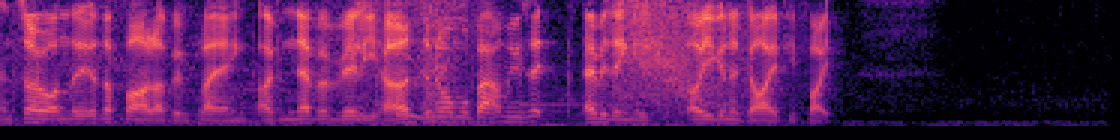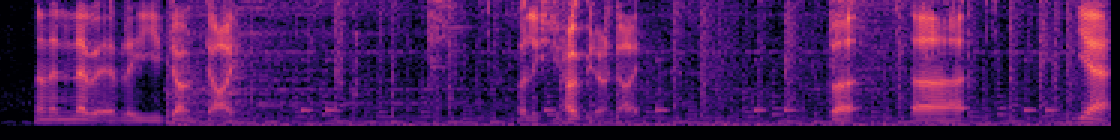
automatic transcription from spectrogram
And so on the other file I've been playing, I've never really heard the normal battle music. Everything is, "oh, you're gonna die if you fight," and then inevitably you don't die. But at least you hope you don't die. But uh, yeah,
